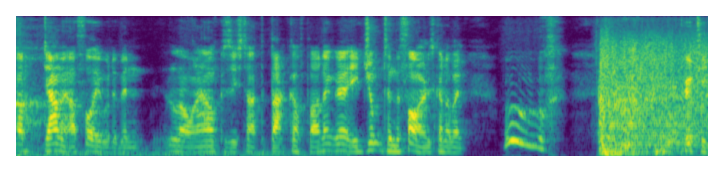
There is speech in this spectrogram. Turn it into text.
God damn it, I thought he would have been low health because he started to back off, but I don't get it. He jumped in the fire and just kind of went, ooh. Pretty.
